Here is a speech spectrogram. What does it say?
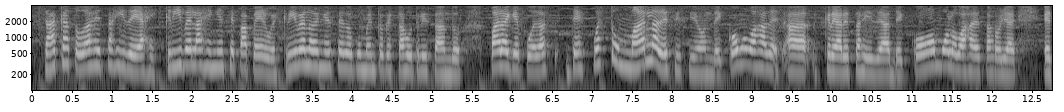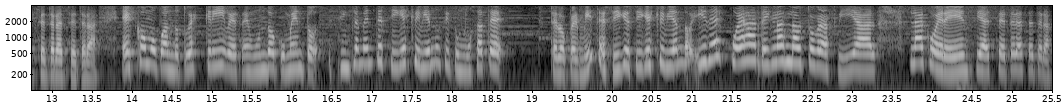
saca todas esas ideas, escríbelas en ese papel o escríbelas en ese documento que estás utilizando para que puedas después tomar la decisión de cómo vas a, a crear esas ideas, de cómo lo vas a desarrollar, etcétera, etcétera. Es como cuando tú escribes en un documento, simplemente sigue escribiendo si tu musa te te lo permite, sigue, sigue escribiendo y después arreglas la ortografía, la coherencia, etcétera, etcétera.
